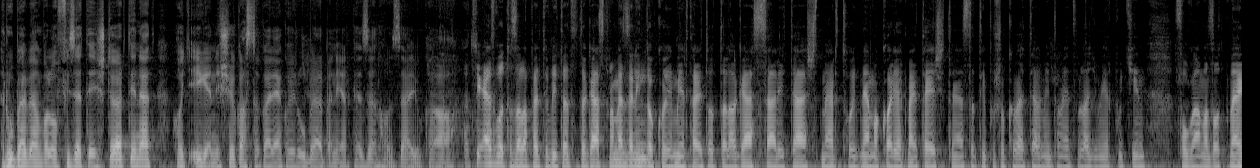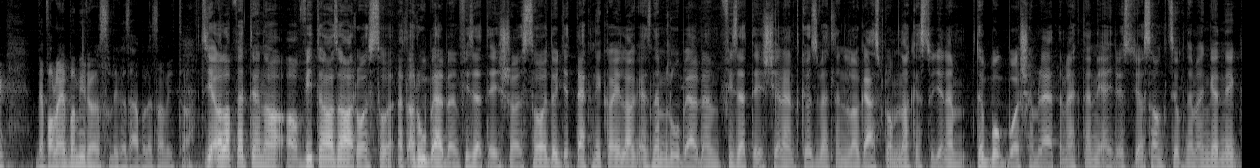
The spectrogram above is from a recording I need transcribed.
rubelben való fizetés történet, hogy igenis ők azt akarják, hogy rubelben érkezzen hozzájuk a... Hát, ez volt az alapvető vita, tehát a Gazprom ezzel indokolja, miért állította a gázszállítást, mert hogy nem akarják megteljesíteni ezt a típusú követelményt, amit Vladimir Putyin fogalmazott meg. De valójában miről szól igazából ez a vita? Hát, ugye alapvetően a, a vita az arról szól, hát a rubelben fizetésről szól, de ugye technikailag ez nem rubelben fizetés jelent közvetlenül a Gazpromnak, ezt ugye nem több okból sem lehetne megtenni. Egyrészt ugye a szankciók nem engednék,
